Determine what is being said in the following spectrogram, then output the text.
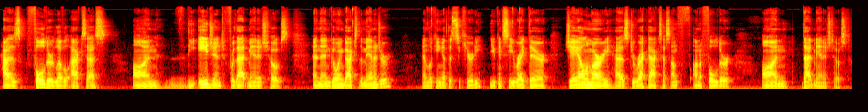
has folder level access on the agent for that managed host. And then going back to the manager and looking at the security, you can see right there J. Alamari has direct access on, on a folder on that managed host.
